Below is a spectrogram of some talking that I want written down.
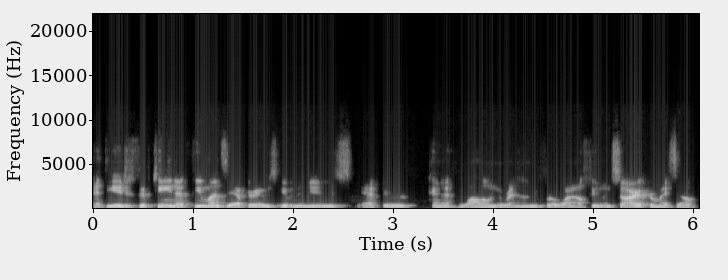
at the age of 15, a few months after I was given the news, after kind of wallowing around for a while, feeling sorry for myself,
